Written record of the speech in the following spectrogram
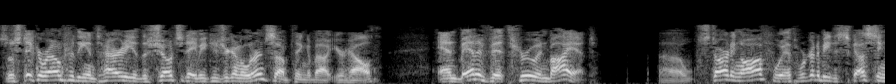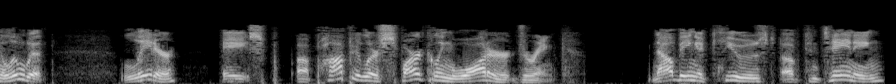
So stick around for the entirety of the show today because you're going to learn something about your health and benefit through and by it. Uh, starting off with, we're going to be discussing a little bit later a, sp- a popular sparkling water drink now being accused of containing,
